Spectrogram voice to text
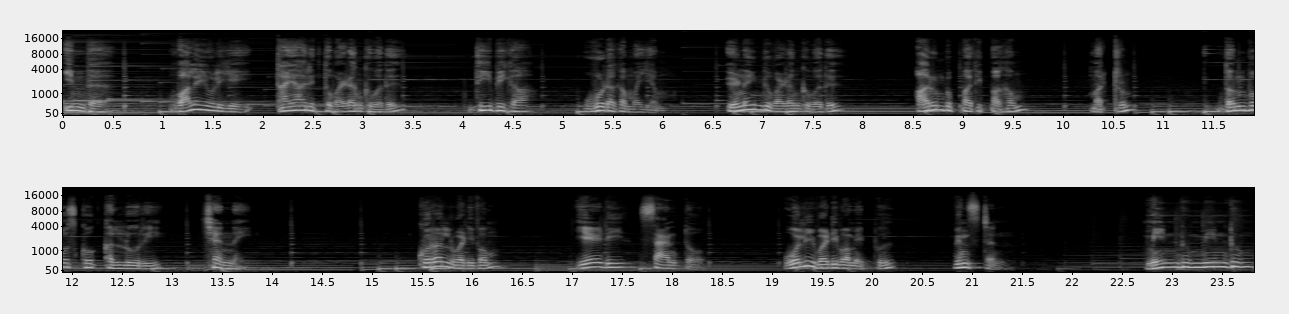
இந்த வலையொலியை தயாரித்து வழங்குவது தீபிகா ஊடக மையம் இணைந்து வழங்குவது அரும்பு பதிப்பகம் மற்றும் தொன்போஸ்கோ கல்லூரி சென்னை. குரல் வடிவம் ஏடி சாண்டோ. ஒலி வடிவமைப்பு வின்ஸ்டன். மீண்டும் மீண்டும்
